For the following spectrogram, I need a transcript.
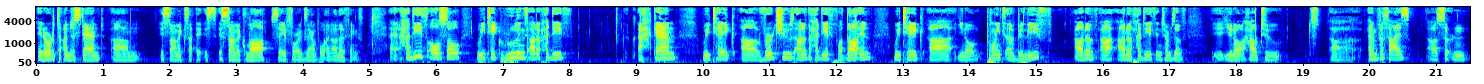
in order to understand um, Islamic Islamic law, say for example, and other things. Uh, hadith also we take rulings out of hadith, ahkam. We take uh, virtues out of the hadith, fada'il. We take uh, you know points of belief out of uh, out of hadith in terms of you know how to uh, emphasize uh, certain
